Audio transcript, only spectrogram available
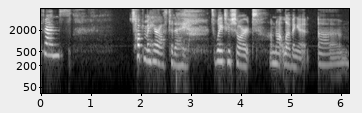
Hey friends! Chopped my hair off today. It's way too short. I'm not loving it. Um,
